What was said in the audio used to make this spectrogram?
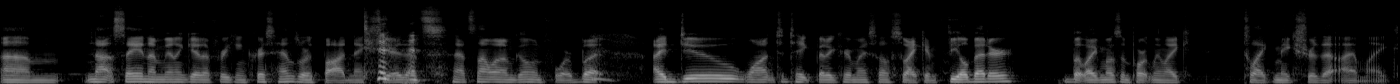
um, not saying I'm gonna get a freaking Chris Hemsworth bod next year. That's that's not what I'm going for. But I do want to take better care of myself so I can feel better. But like most importantly, like to like make sure that I'm like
